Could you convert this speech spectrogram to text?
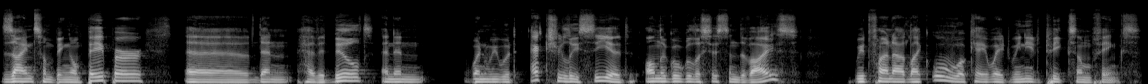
design something on paper, uh, then have it built, and then when we would actually see it on the Google Assistant device, we'd find out like, oh, okay, wait, we need to tweak some things,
